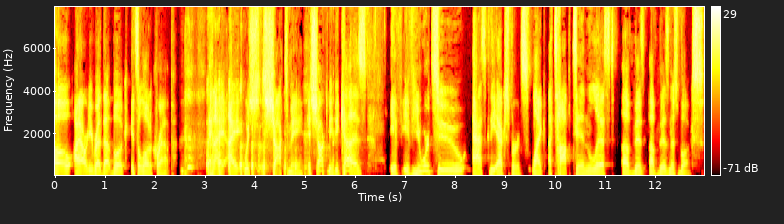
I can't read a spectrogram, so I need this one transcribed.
Oh, I already read that book. It's a load of crap. and I, I, which shocked me. It shocked me because if, if you were to ask the experts, like a top 10 list of, biz, of business books,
